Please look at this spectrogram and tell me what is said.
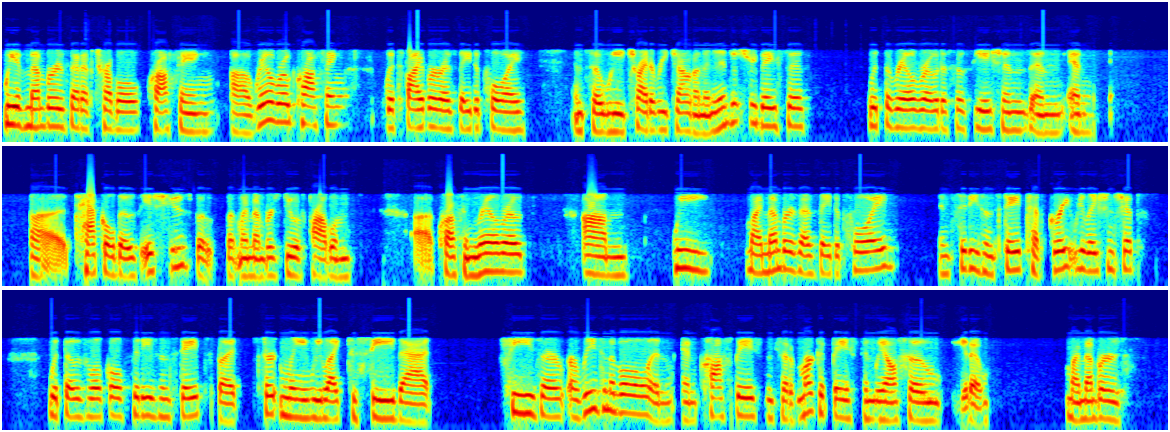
We have members that have trouble crossing uh, railroad crossings with fiber as they deploy. And so we try to reach out on an industry basis with the railroad associations and and uh, tackle those issues. But but my members do have problems uh, crossing railroads. Um, we my members as they deploy in cities and states have great relationships with those local cities and states. But certainly we like to see that fees are, are reasonable and, and cost based instead of market based. And we also you know my members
